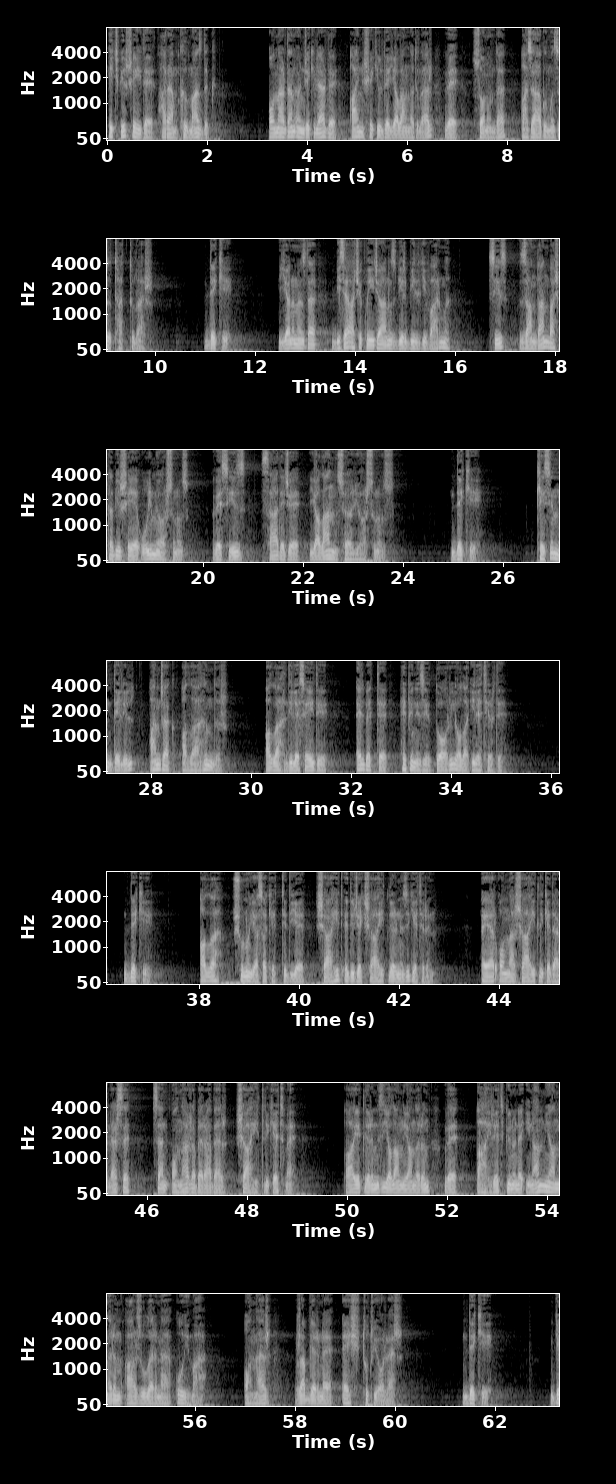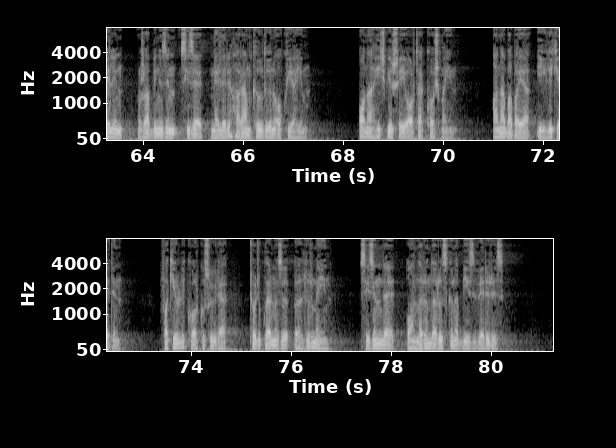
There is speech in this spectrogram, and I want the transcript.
hiçbir şeyi de haram kılmazdık. Onlardan öncekiler de aynı şekilde yalanladılar ve sonunda azabımızı tattılar. De ki, yanınızda bize açıklayacağınız bir bilgi var mı? Siz zandan başka bir şeye uymuyorsunuz ve siz sadece yalan söylüyorsunuz. De ki, kesin delil ancak Allah'ındır. Allah dileseydi elbette hepinizi doğru yola iletirdi. De ki, Allah şunu yasak etti diye şahit edecek şahitlerinizi getirin. Eğer onlar şahitlik ederlerse, sen onlarla beraber şahitlik etme. Ayetlerimizi yalanlayanların ve ahiret gününe inanmayanların arzularına uyma. Onlar Rablerine eş tutuyorlar. De ki, gelin Rabbinizin size neleri haram kıldığını okuyayım. Ona hiçbir şeyi ortak koşmayın. Ana babaya iyilik edin. Fakirlik korkusuyla çocuklarınızı öldürmeyin. Sizin de onların da rızkını biz veririz.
